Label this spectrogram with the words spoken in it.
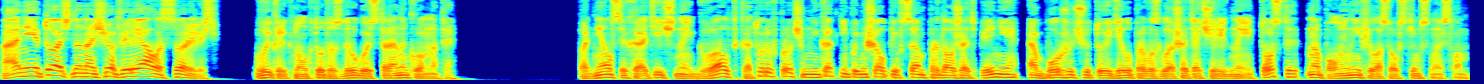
«Они точно насчет Вилиала ссорились», — выкрикнул кто-то с другой стороны комнаты. Поднялся хаотичный гвалт, который, впрочем, никак не помешал певцам продолжать пение, а Боржичу то и дело провозглашать очередные тосты, наполненные философским смыслом.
